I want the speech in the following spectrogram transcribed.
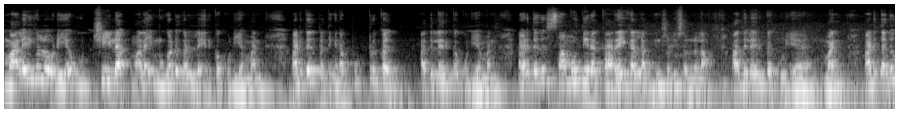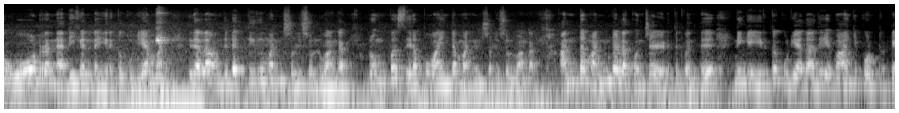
மலைகளுடைய உச்சியில் மலை முகடுகளில் இருக்கக்கூடிய மண். அடுத்தது பார்த்திங்கன்னா புற்றுக்கள் அதில் இருக்கக்கூடிய மண். அடுத்தது சமுத்திர கரைகள் அப்படின்னு சொல்லி சொல்லலாம். அதில் இருக்கக்கூடிய மண். அடுத்தது ஓடுற நதிகளில் இருக்கக்கூடிய மண். இதெல்லாம் வந்துட்டு திருமண் சொல்லி சொல்லுவாங்க. ரொம்ப சிறப்பு வாய்ந்த மண்ணுன்னு சொல்லி சொல்லுவாங்க. அந்த மண்களை கொஞ்சம் எடுத்துகிட்டு வந்து நீங்கள் இருக்கக்கூடிய அதாவது வாங்கி போட்டிருக்க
